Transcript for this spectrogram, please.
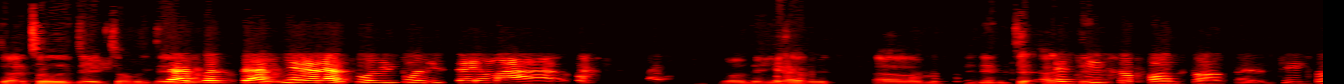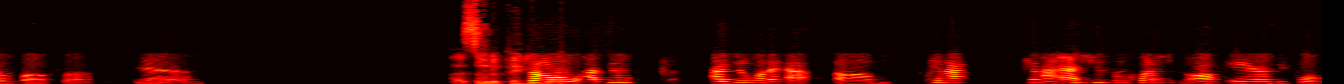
Yeah, totally dig, totally dig. That's what, that's yeah, that's 2020. Stay alive. well, there you have it. Um, and then to, and teach some folks something. Teach some folks something. Yeah. Uh, so the piggyback. So I do, I do want to ask. Um, can I can I ask you some questions off air before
